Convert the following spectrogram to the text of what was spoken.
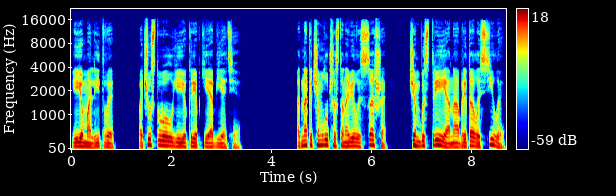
ее молитвы, почувствовал ее крепкие объятия. Однако чем лучше становилась Саша, чем быстрее она обретала силы,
